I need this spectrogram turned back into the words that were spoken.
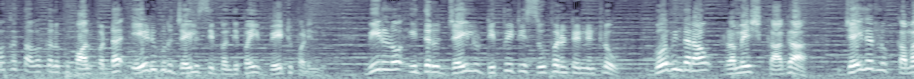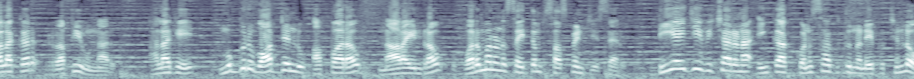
అవకతవకలకు పాల్పడ్డ ఏడుగురు జైలు సిబ్బందిపై వేటు పడింది. వీరిలో ఇద్దరు జైలు డిప్యూటీ సూపరింటెండెంట్లు గోవిందరావు రమేష్ కాగా జైలర్లు కమలాకర్ రఫీ ఉన్నారు. అలాగే ముగ్గురు వార్డెన్లు అప్పారావు నారాయణరావు వర్మలను సైతం సస్పెండ్ చేశారు. డీఐజీ విచారణ ఇంకా కొనసాగుతున్న నేపథ్యంలో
